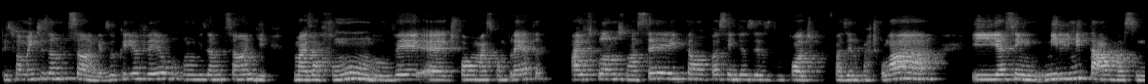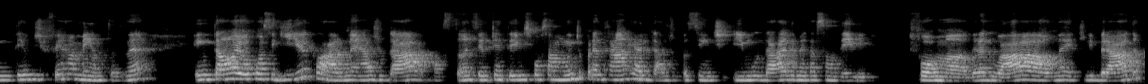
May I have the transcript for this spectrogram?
principalmente exame de sangue. Eu queria ver um, um exame de sangue mais a fundo, ver é, de forma mais completa. Aí os planos não aceitam, o paciente às vezes não pode fazer no particular, e assim, me limitava assim, em termos de ferramentas, né? Então eu conseguia, claro, né, ajudar bastante, sempre tentei me esforçar muito para entrar na realidade do paciente e mudar a alimentação dele de forma gradual, né, equilibrada,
